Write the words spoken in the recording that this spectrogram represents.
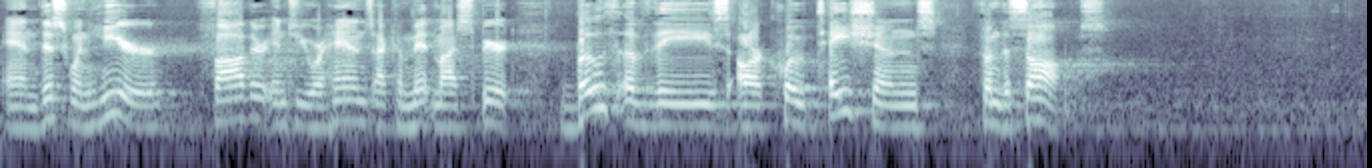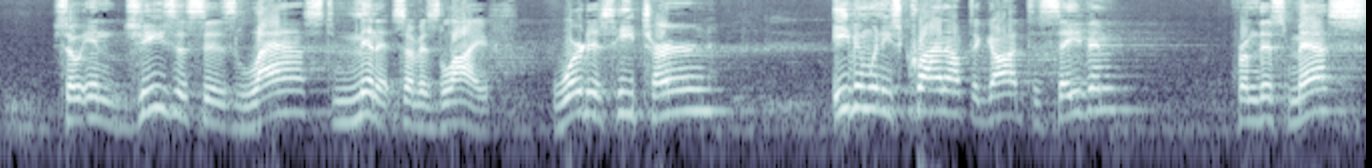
and this one here Father, into your hands I commit my spirit. Both of these are quotations from the Psalms. So, in Jesus' last minutes of his life, where does he turn? Even when he's crying out to God to save him from this mess,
